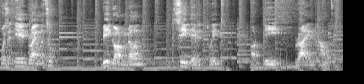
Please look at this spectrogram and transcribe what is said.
Was it A. Brian Little, B. Gordon Milne, C. David Pleat, or D. Bryan Hamilton?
